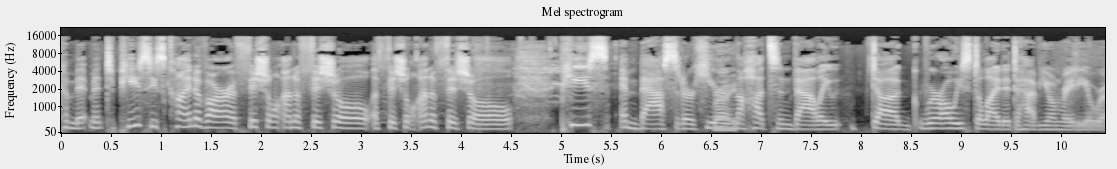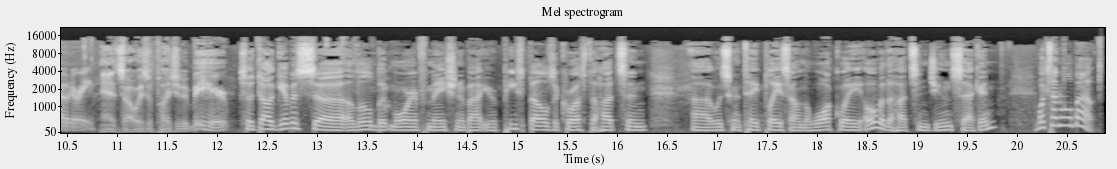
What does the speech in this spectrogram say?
commitment to peace. He's kind of our official, unofficial, official, unofficial peace ambassador here in the Hudson Valley. Doug, we're always delighted to have you on Radio Rotary. And it's always a pleasure to be here. So, Doug, give us uh, a little bit more information about your peace bells across the Hudson. uh, which is going to take place on the walkway over the Hudson June 2nd. What's that all about?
